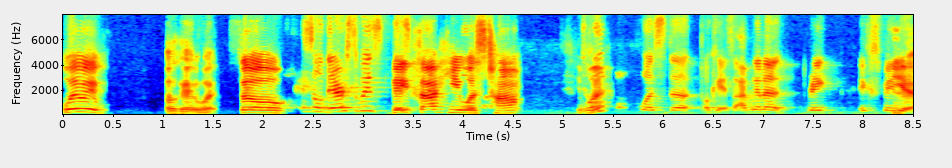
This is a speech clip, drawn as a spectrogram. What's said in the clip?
Wait, wait. Okay, what? So So there's with they thought he was Tom. What? Was the okay. So I'm gonna re explain. Yeah,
